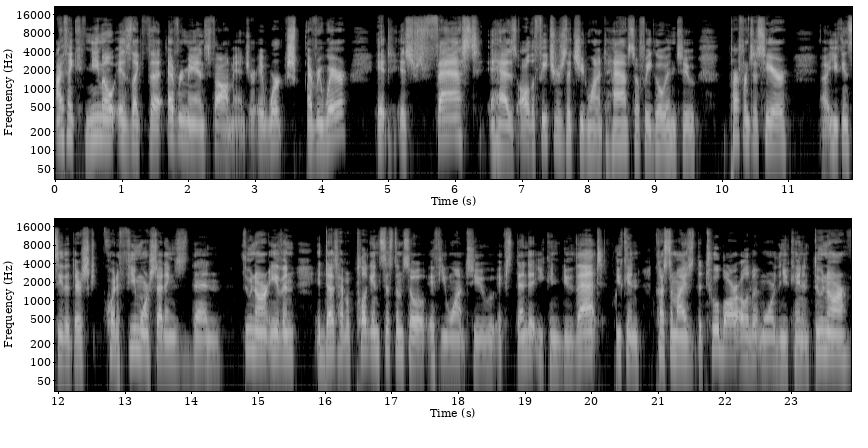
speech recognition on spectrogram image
I think Nemo is like the everyman's file manager. It works everywhere. It is fast. It has all the features that you'd want it to have. So if we go into preferences here, uh, you can see that there's quite a few more settings than Thunar even. It does have a plugin system, so if you want to extend it, you can do that. You can customize the toolbar a little bit more than you can in Thunar.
